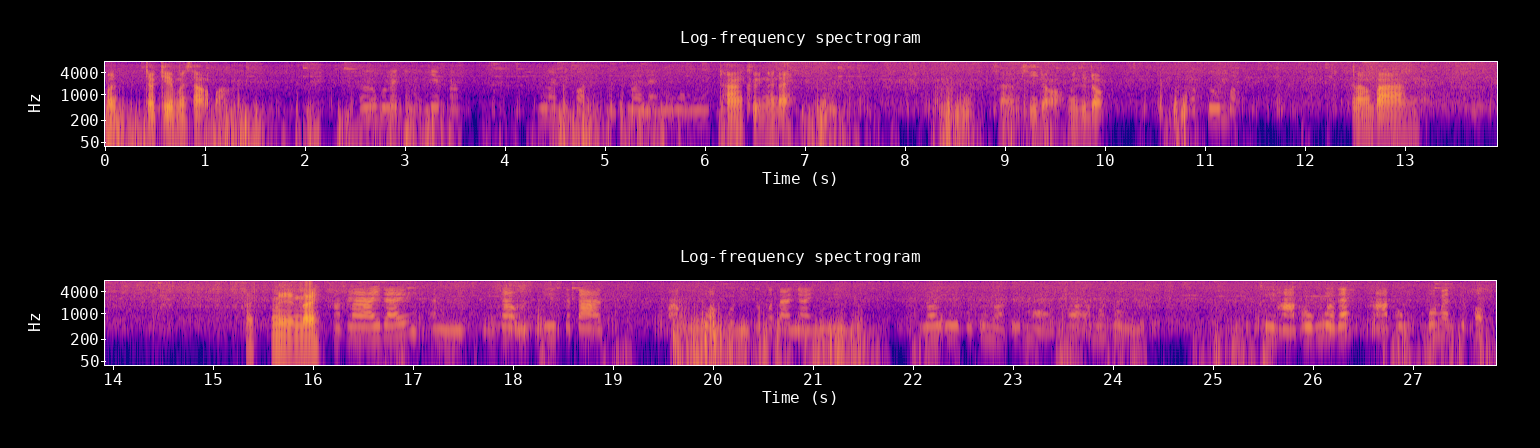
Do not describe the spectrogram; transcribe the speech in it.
ว่าเจ้าเก็บมาเศร้าป่ะเออบุเลยจะเจ็บอะเมื่อไปก่อนหน่อยไหนมึงมึงทางขึ้นกันได้สามสี่ดอกมันจะดอกดอกจูมบอกำลังบานหักแม่นได้หักลายได้ อันเช้านี่กระตาปากกว้างกว่านี้ก็กระตาใหญ่กว่านี้ร้อยอูก็จะมาเต็มหมอว่าเอามาส่งที่หาทงเลยได้ หาทงบ่แม่นคือพกพ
